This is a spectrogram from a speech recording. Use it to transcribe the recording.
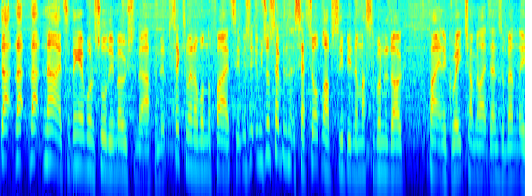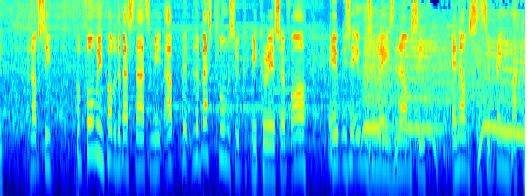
that, that, that night, I think everyone saw the emotion that happened, particularly when I won the fight. It was, it was just everything that set up, obviously being a massive underdog, fighting a great champion like Denzel Bentley, and obviously performing probably the best night of me, uh, the best performance of my career so far. It was it was amazing, obviously, and obviously to bring back a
